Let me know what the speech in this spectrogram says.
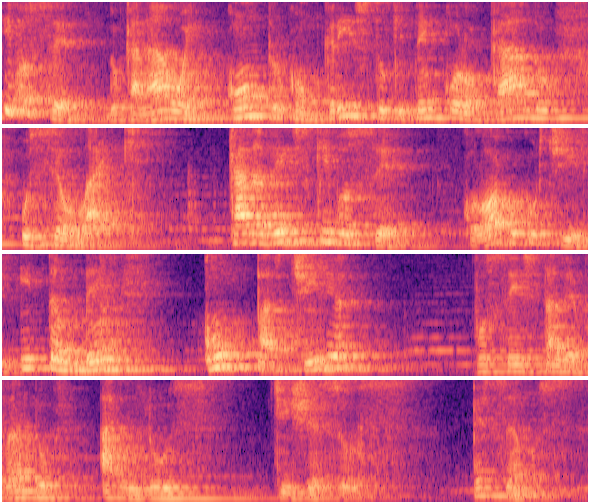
e você do canal Encontro com Cristo que tem colocado o seu like. Cada vez que você coloca o curtir e também compartilha, você está levando a luz de Jesus. Peçamos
